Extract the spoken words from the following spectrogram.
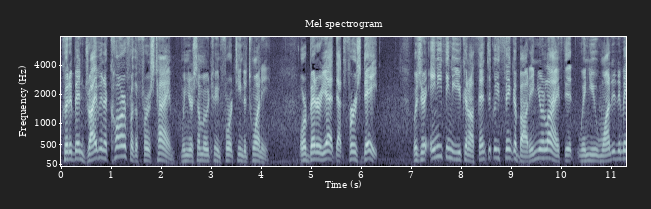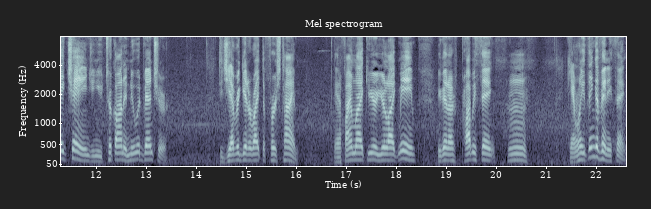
Could have been driving a car for the first time when you're somewhere between 14 to 20. Or better yet, that first date. Was there anything that you can authentically think about in your life that when you wanted to make change and you took on a new adventure, did you ever get it right the first time? And if I'm like you or you're like me, you're going to probably think, hmm, can't really think of anything.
